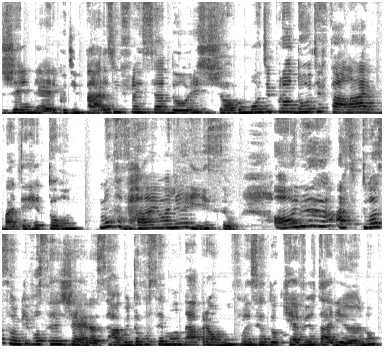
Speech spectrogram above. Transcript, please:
genérico de vários influenciadores, joga um monte de produto e fala: ah, vai ter retorno. Não vai, olha isso. Olha a situação que você gera, sabe? Então, você mandar para um influenciador que é vegetariano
